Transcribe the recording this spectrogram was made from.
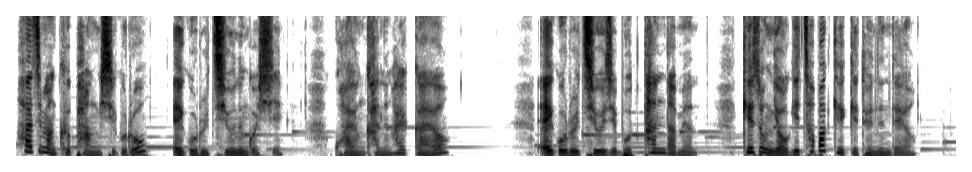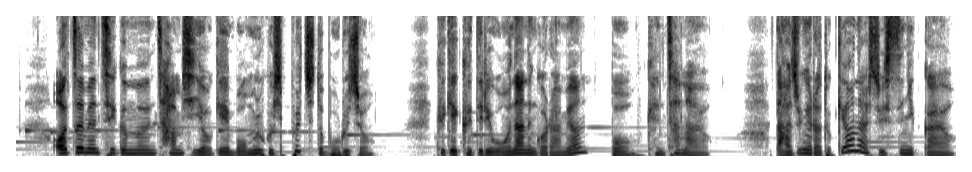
하지만 그 방식으로 에고를 지우는 것이 과연 가능할까요? 에고를 지우지 못한다면 계속 여기 처박혀 있게 되는데요. 어쩌면 지금은 잠시 여기에 머물고 싶을지도 모르죠. 그게 그들이 원하는 거라면 뭐 괜찮아요. 나중에라도 깨어날 수 있으니까요.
